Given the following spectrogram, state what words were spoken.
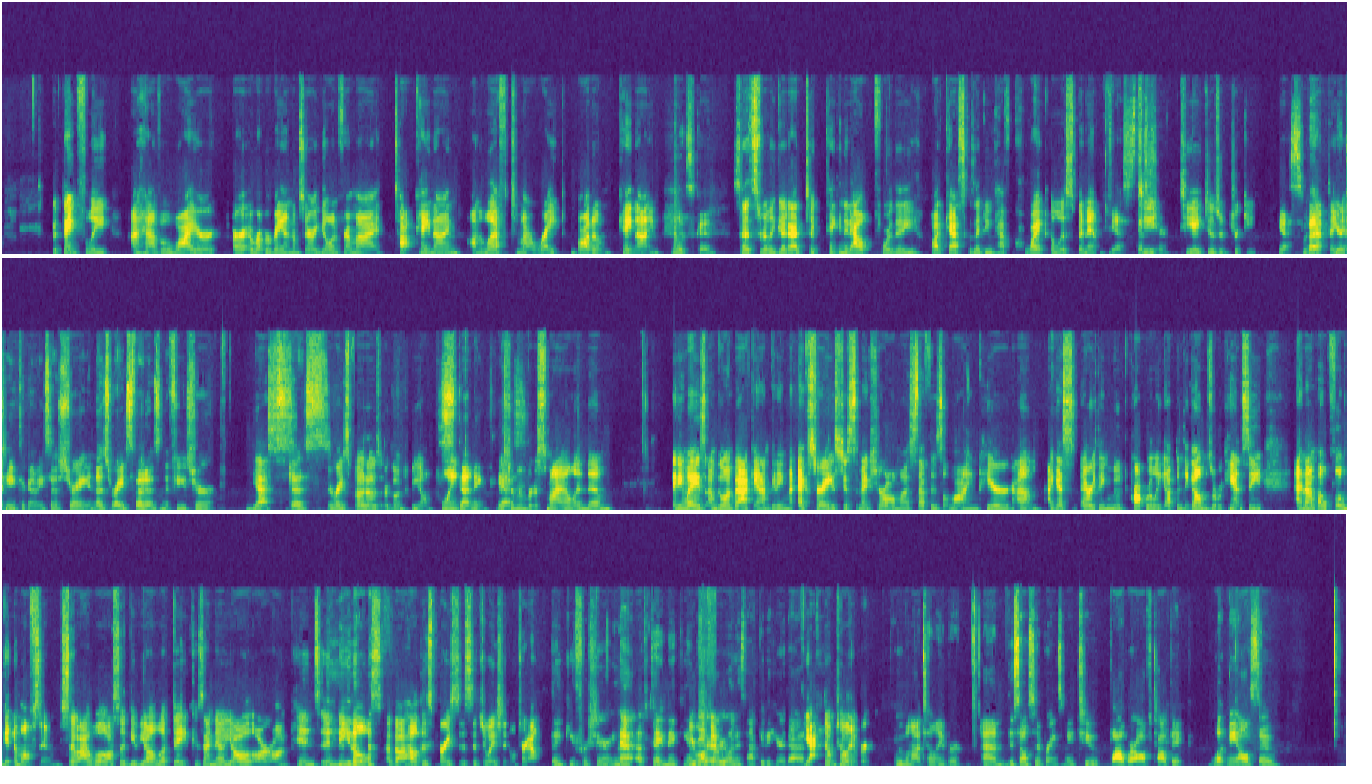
But thankfully, I have a wire or a rubber band, I'm sorry, going from my top canine on the left to my right bottom canine. looks good So it's really good. I've took taken it out for the podcast because I do have quite a lisp in it. yes that's T- true THs are tricky. yes but your in. teeth are going to be so straight and those race photos in the future Yes. just The race photos are going to be on point. stunning Yes. Just remember to smile in them. Anyways, I'm going back and I'm getting my x-rays just to make sure all my stuff is aligned here. Um, I guess everything moved properly up in the gums where we can't see. And I'm hopeful I'm getting them off soon. So I will also give y'all an update because I know y'all are on pins and needles about how this braces situation will turn out. Thank you for sharing that update, Nikki. I'm You're sure welcome. everyone is happy to hear that. Yeah, don't tell Amber. We will not tell Amber. Um, this also brings me to, while we're off topic, let me also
